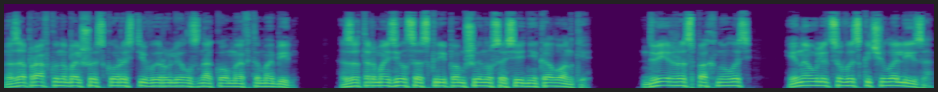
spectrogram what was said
На заправку на большой скорости вырулил знакомый автомобиль. Затормозил со скрипом шину соседней колонки. Дверь распахнулась, и на улицу выскочила Лиза.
